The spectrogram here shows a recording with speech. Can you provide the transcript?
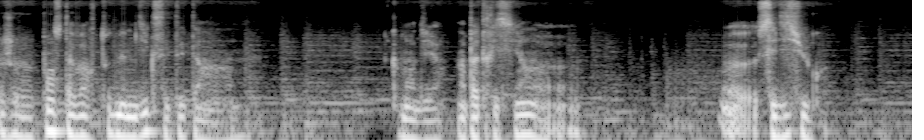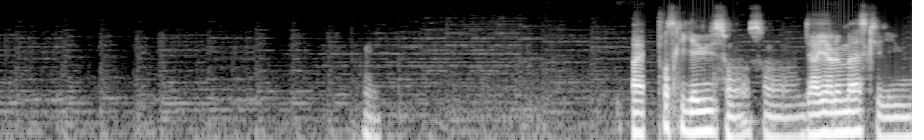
Je pense t'avoir tout de même dit que c'était un, comment dire, un patricien euh, euh, séditieux, quoi. Je pense qu'il y a eu son, son derrière le masque, il y a eu une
